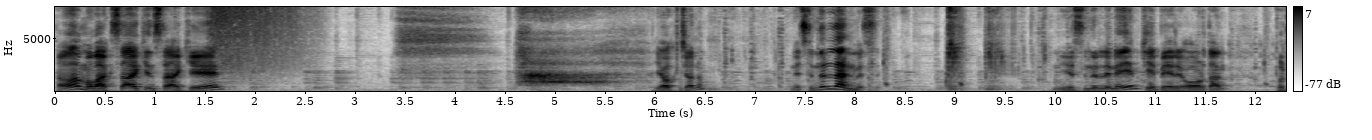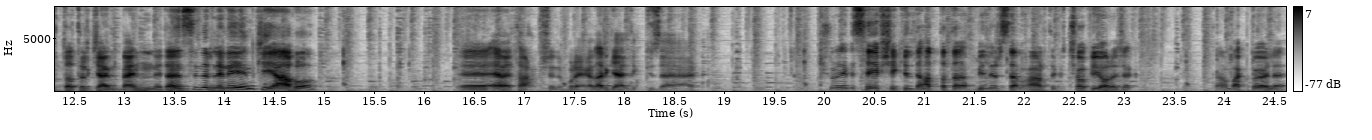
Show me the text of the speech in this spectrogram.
Tamam mı? Bak sakin sakin. Yok canım. Ne sinirlenmesi? Niye sinirleneyim ki beri oradan pırtlatırken ben neden sinirleneyim ki yahu? Ee, evet tamam şimdi buraya kadar geldik güzel. Şurayı bir safe şekilde atlatabilirsem artık çok iyi olacak. Tamam bak böyle.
